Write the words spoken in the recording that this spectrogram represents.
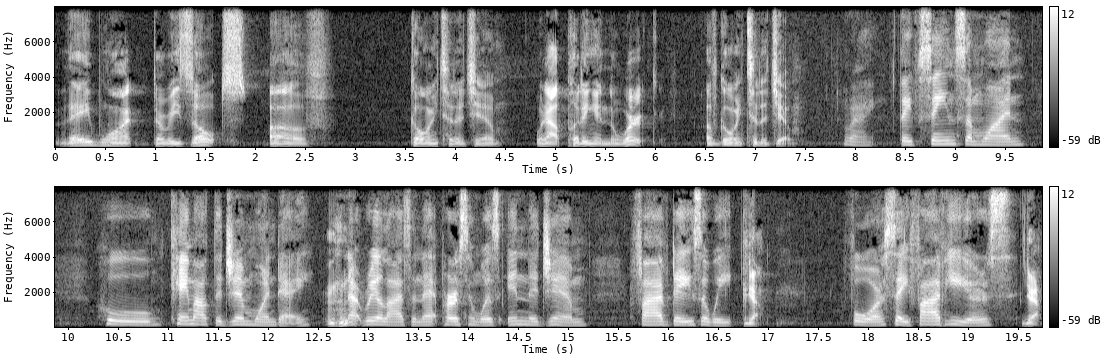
They want the results of going to the gym without putting in the work of going to the gym. Right. They've seen someone who came out the gym one day, Mm-hmm. not realizing that person was in the gym five days a week Yeah. for, say, five years, Yeah.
